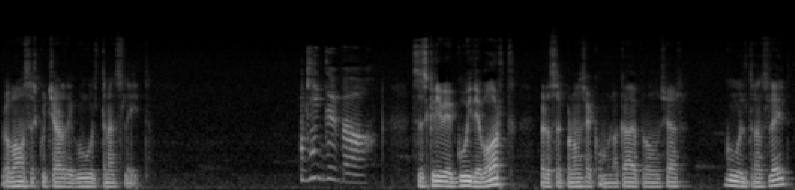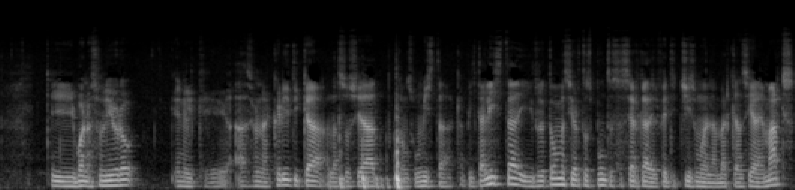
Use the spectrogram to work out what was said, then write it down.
lo vamos a escuchar de Google Translate. Guy Debord. Se escribe Guy Debord, pero se pronuncia como lo acaba de pronunciar Google Translate. Y bueno, es un libro en el que hace una crítica a la sociedad consumista capitalista y retoma ciertos puntos acerca del fetichismo de la mercancía de Marx,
